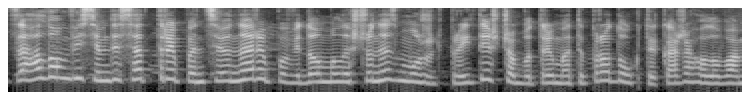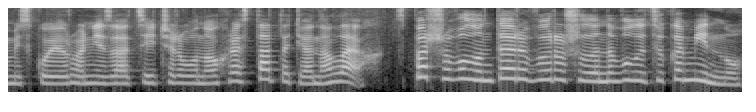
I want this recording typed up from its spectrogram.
Загалом 83 пенсіонери повідомили, що не зможуть прийти, щоб отримати продукти, каже голова міської організації Червоного Хреста Тетяна Лех. Спершу волонтери вирушили на вулицю Камінну.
